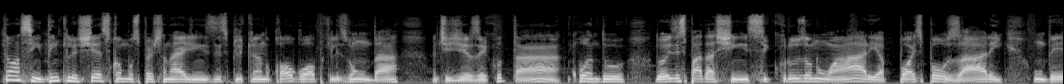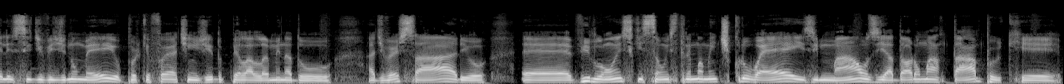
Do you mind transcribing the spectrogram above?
então, assim, tem clichês como os personagens explicando qual golpe que eles vão dar antes de executar. Quando dois espadachins se cruzam no ar e após pousarem, um deles se divide no meio porque foi atingido pela lâmina do adversário. É, vilões que são extremamente cruéis e maus e adoram matar porque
